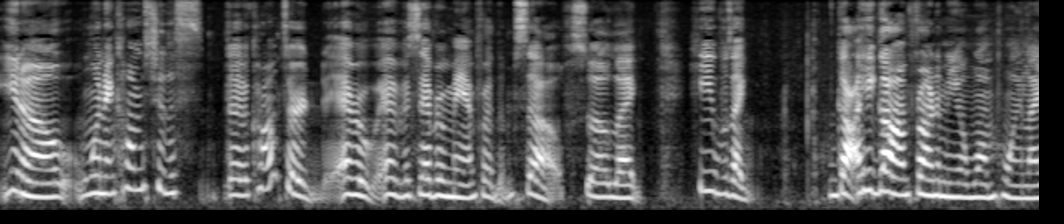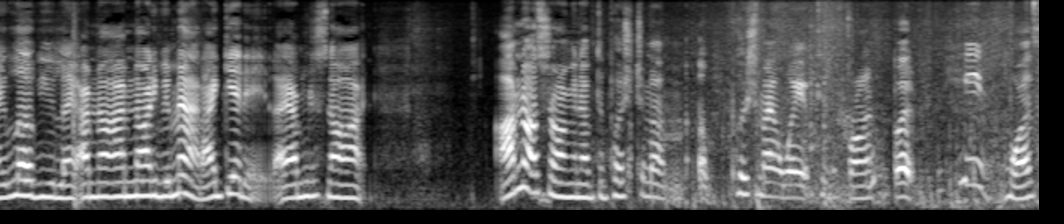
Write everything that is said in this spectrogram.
you know, when it comes to the, the concert, every, it's every man for themselves. So, like, he was like, got he got in front of me at one point, like, love you, like, I'm not, I'm not even mad. I get it. Like, I'm just not, I'm not strong enough to push to my, uh, push my way up to the front, but he was.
